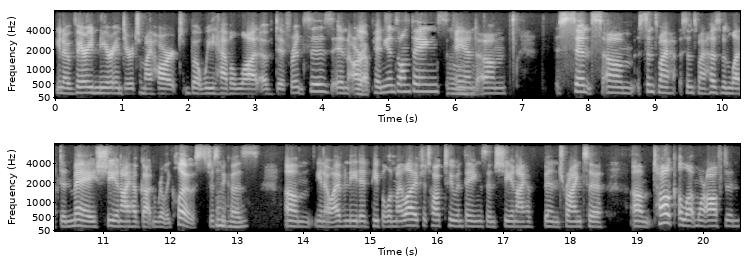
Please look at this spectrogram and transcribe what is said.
you know, very near and dear to my heart, but we have a lot of differences in our Yep. opinions on things. And Mhm. um, since um, since my since my husband left in May, she and I have gotten really close, just Mhm. because. Um, you know, I've needed people in my life to talk to and things, and she and I have been trying to um, talk a lot more often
